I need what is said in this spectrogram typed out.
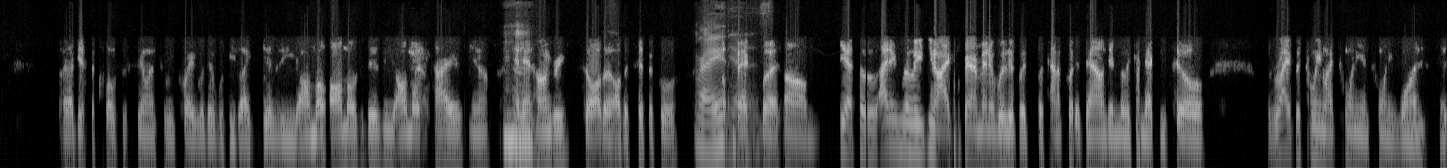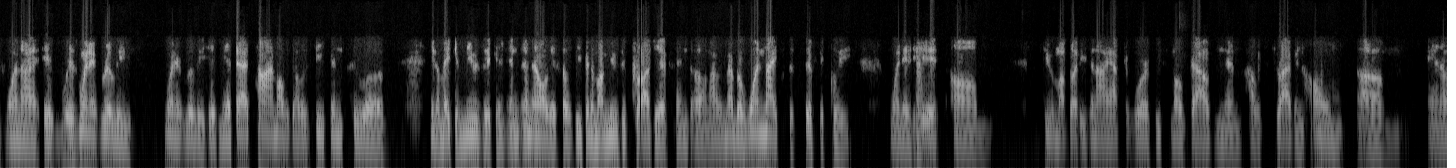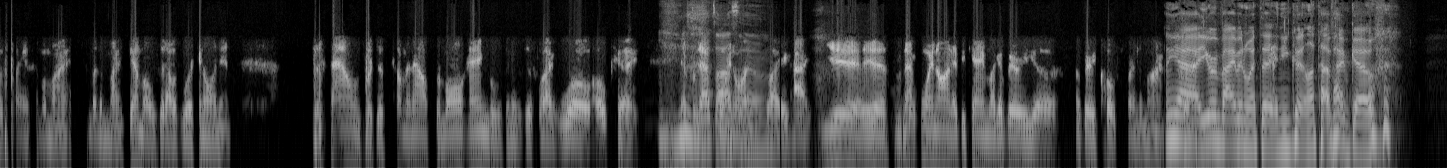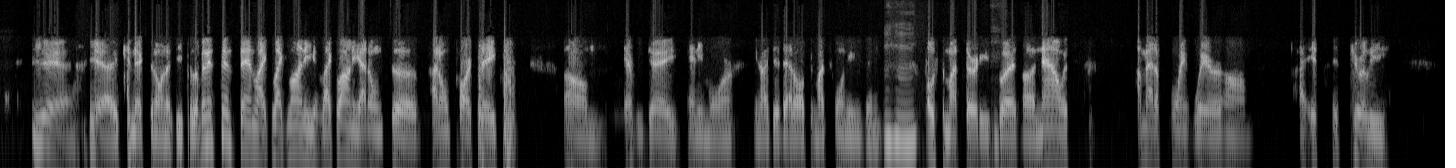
I guess the closest feeling to equate with it would be like dizzy, almost almost dizzy, almost tired, you know, mm-hmm. and then hungry. So all the all the typical right effects. Yes. But um, yeah, so I didn't really, you know, I experimented with it, but but kind of put it down. Didn't really connect until right between like 20 and 21 is when I it is when it really when it really hit me. At that time, I was I was deep into uh, you know making music and, and, and all this. I was deep into my music projects, and um, I remember one night specifically when it hit. Um, few of my buddies and I after work we smoked out, and then I was driving home, um, and I was playing some of my some of my demos that I was working on, and the sounds were just coming out from all angles, and it was just like, whoa, okay and from that point awesome. on, like, I, yeah, yeah. From that point on, it became like a very, uh, a very close friend of mine. Yeah, so, you were vibing with it, and you couldn't let that vibe go. yeah, yeah, it connected on a deeper level. And since then, like like Loni, like Loni, I don't, uh, I don't partake um, every day anymore. You know, I did that all through my twenties and mm-hmm. most of my thirties, but uh, now it's, I'm at a point where um, I, it's it's purely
